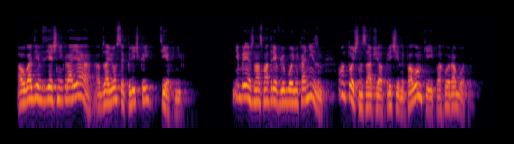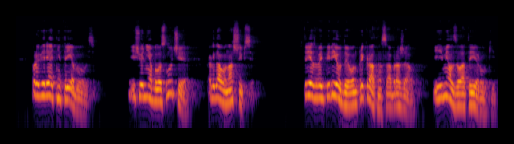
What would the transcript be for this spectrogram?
А угодив в здешние края, обзавелся кличкой «Техник». Небрежно осмотрев любой механизм, он точно сообщал причины поломки и плохой работы. Проверять не требовалось. Еще не было случая, когда он ошибся. В трезвые периоды он прекрасно соображал и имел золотые руки.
